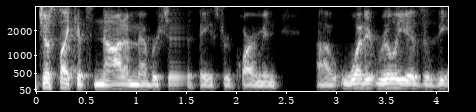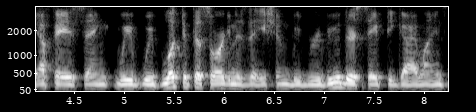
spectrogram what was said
just like it's not a membership based requirement. Uh, what it really is is the FAA is saying we've we've looked at this organization, we've reviewed their safety guidelines,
